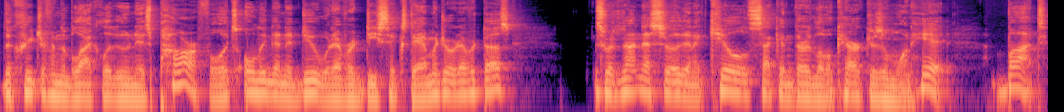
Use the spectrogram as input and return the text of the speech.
the creature from the Black Lagoon is powerful. It's only going to do whatever d6 damage or whatever it does. So it's not necessarily going to kill second, third level characters in one hit, but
